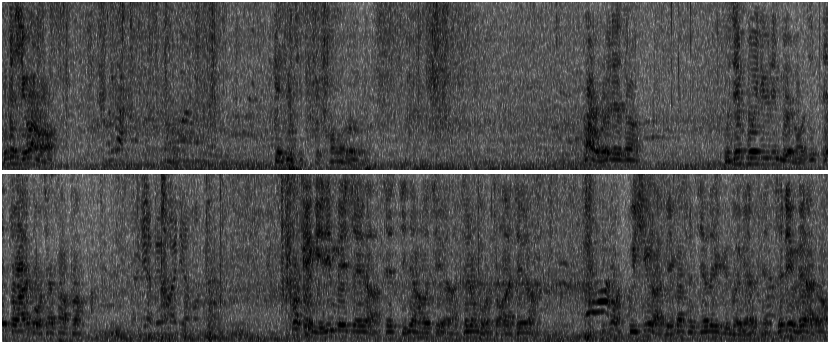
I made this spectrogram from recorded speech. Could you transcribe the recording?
你要收啊无？加少一一空落。啊，有迄个啥？有这买溜恁买无？这迄大个五只三包。你也买快点吗？我建议恁买这啦，这真正好食啦，这拢无大这啦。你看规箱内面甲剩这你去卖几片？这你有咩来无？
